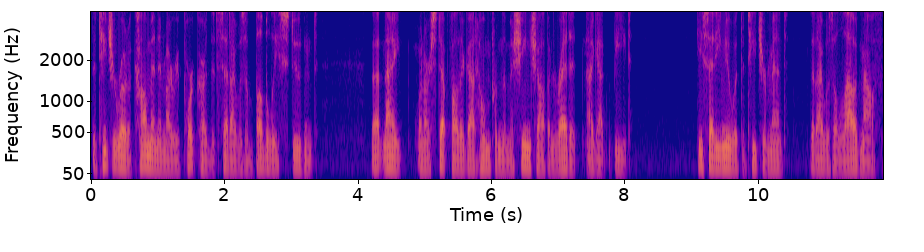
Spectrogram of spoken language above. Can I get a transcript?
the teacher wrote a comment in my report card that said I was a bubbly student. That night, when our stepfather got home from the machine shop and read it, I got beat. He said he knew what the teacher meant, that I was a loudmouth.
